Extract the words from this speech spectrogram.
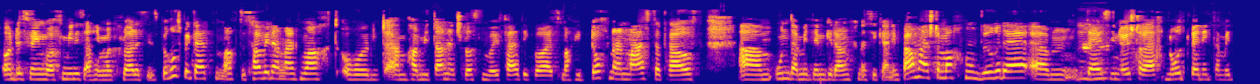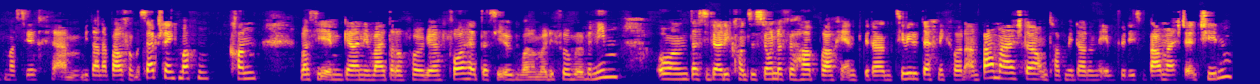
Und deswegen war für mich das auch immer klar, dass ich das berufsbegleitend mache das habe ich dann mal gemacht und ähm, habe mich dann entschlossen, wo ich fertig war, jetzt mache ich doch noch einen Master drauf ähm, und dann mit dem Gedanken, dass ich gerne einen Baumeister machen würde. Ähm, mhm. Der ist in Österreich notwendig, damit man sich ähm, mit einer Baufirma selbstständig machen kann, was ich eben gerne in weiterer Folge vorhätte, dass ich irgendwann einmal die Firma übernehme und dass ich da die Konzession dafür habe, brauche ich entweder einen Ziviltechniker oder einen Baumeister und habe mich da dann eben für diesen Baumeister entschieden.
